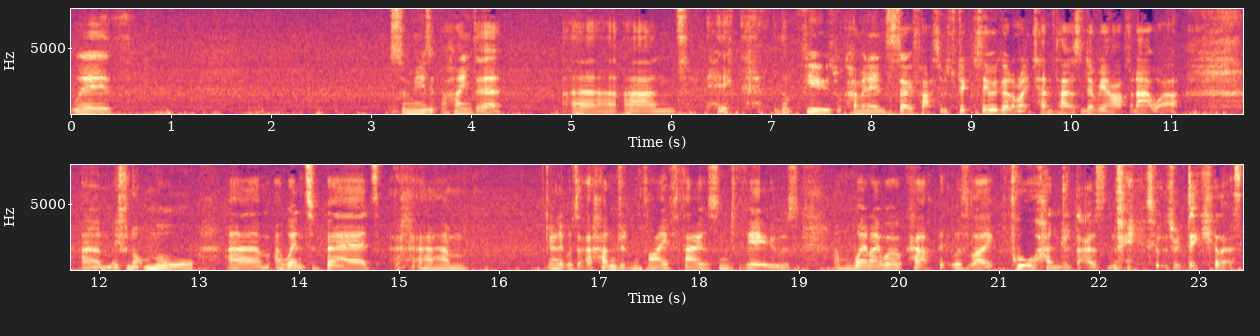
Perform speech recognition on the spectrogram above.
with some music behind it, uh, and the views were coming in so fast it was ridiculous. They were going like ten thousand every half an hour, um, if not more. Um, I went to bed. Um, and it was 105,000 views and when I woke up it was like 400,000 views it was ridiculous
